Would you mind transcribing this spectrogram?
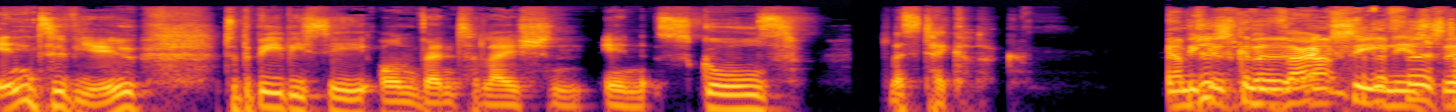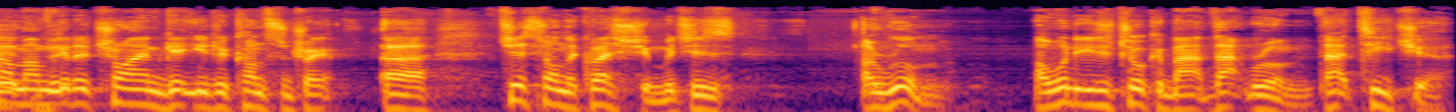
interview to the BBC on ventilation in schools. Let's take a look. I'm because just going to, uh, for the first the, time, I'm going to try and get you to concentrate uh, just on the question, which is a room. I want you to talk about that room, that teacher,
